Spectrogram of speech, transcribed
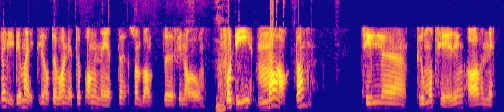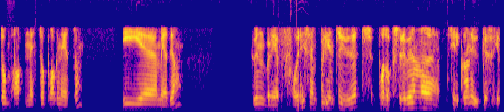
veldig merkelig at det var nettopp Agnete som vant uh, finalen. Fordi maken til uh, promotering av nettopp, nettopp Agnete i uh, media hun ble f.eks. intervjuet på Dagsrevyen ca. en uke i,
